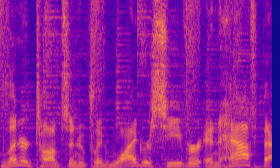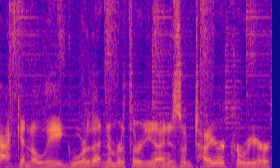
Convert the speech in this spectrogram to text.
Leonard Thompson, who played wide receiver and halfback in the league, wore that number 39 his entire career.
